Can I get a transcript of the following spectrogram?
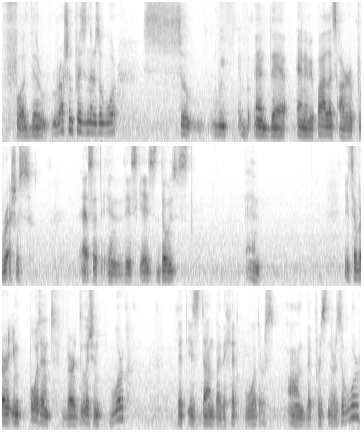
for the Russian prisoners of war. So we and the enemy pilots are a precious asset in this case those and it's a very important very diligent work that is done by the headquarters on the prisoners of war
